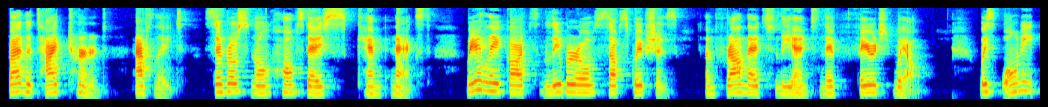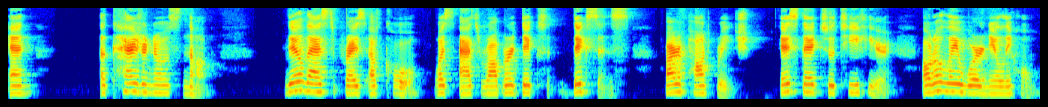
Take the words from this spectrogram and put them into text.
But the tide turned. After late, several Sloane homesteads came next they got liberal subscriptions, and from that to the end they fared well, with only an occasional snub. Their last place of call was at Robert Dixon, Dixon's, by the Pond Bridge. They stayed to tea here, although they were nearly home,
